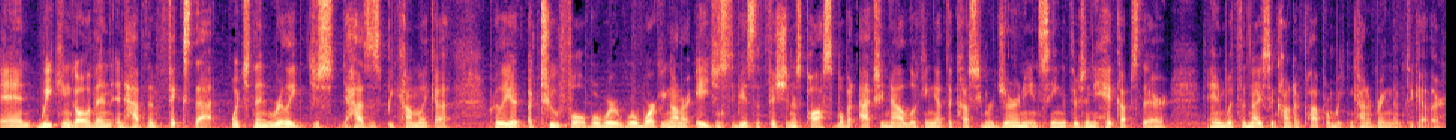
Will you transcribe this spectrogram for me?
And we can go then and have them fix that, which then really just has us become like a really a, a twofold where we're, we're working on our agents to be as efficient as possible, but actually now looking at the customer journey and seeing if there's any hiccups there. And with the NICE inContact platform, we can kind of bring them together.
